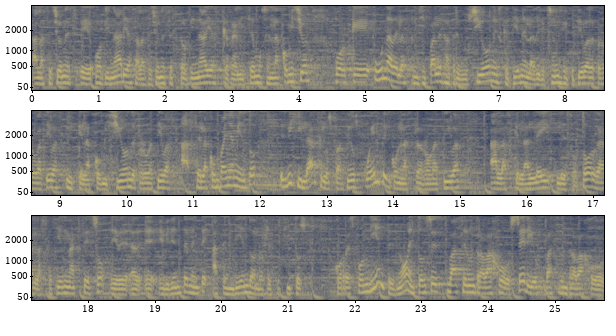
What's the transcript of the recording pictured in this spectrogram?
a las sesiones eh, ordinarias, a las sesiones extraordinarias que realicemos en la comisión, porque una de las principales atribuciones que tiene la Dirección Ejecutiva de Prerrogativas y que la Comisión de Prerrogativas hace el acompañamiento es vigilar que los partidos cuenten con las prerrogativas a las que la ley les otorga, las que tienen acceso, eh, eh, evidentemente atendiendo a los requisitos correspondientes, ¿no? Entonces va a ser un trabajo serio, va a ser un trabajo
